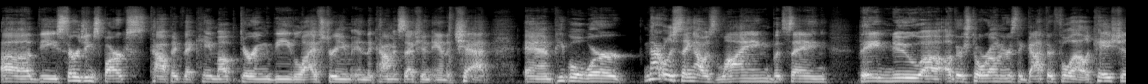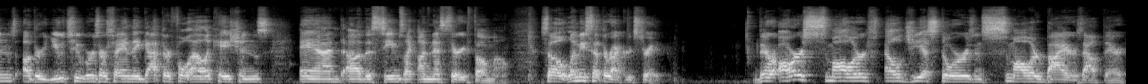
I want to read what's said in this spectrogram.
uh, the Surging Sparks topic that came up during the live stream in the comment section and the chat. And people were not really saying I was lying, but saying they knew uh, other store owners that got their full allocations. Other YouTubers are saying they got their full allocations. And uh, this seems like unnecessary FOMO. So let me set the record straight there are smaller LGS stores and smaller buyers out there,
